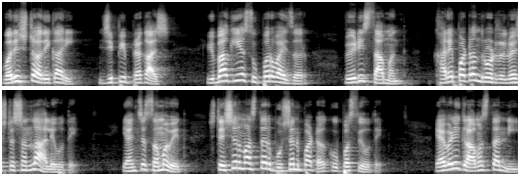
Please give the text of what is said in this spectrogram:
वरिष्ठ अधिकारी जी पी प्रकाश विभागीय supervisor V D Samant Kharepatan road railway स्टेशनला आले होते. यांच्या समवेत स्टेशन मास्तर भूषण पाठक उपस्थित होते. यावेळी ग्रामस्थांनी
